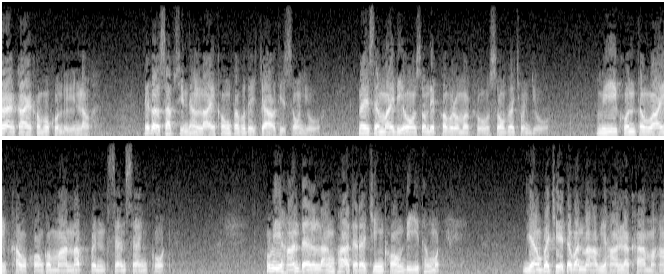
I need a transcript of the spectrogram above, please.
ร่างกายของบุคคลอื่นเราแล้วก็ทรัพย์สินทั้งหลายของพระพุทธเจ้าที่ทรงอยู่ ในสมัยที่องค์สมเด็จพระบรมครูทรงพระชนอยู่ มีคนถวายเข้าของเข้ามานับเป็นแสนแสนโกดวิหารแต่ละหลังผ้าแต่ละชิ้นของดีทั้งหมด อย่างพระเชตวันมหาวิหารราคามหา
